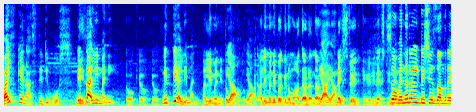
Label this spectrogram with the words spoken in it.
wife can ask the divorce with alimony. Okay okay okay with the alimony alimony ತಗೋಬಹುದು ಓಕೆ ಅಲಿಮನಿ ಬಗ್ಗೆನೂ ಮಾತಾಡೋಣ. ಯಾ, ಯಾ. ನೆಕ್ಸ್ಟ್ ಇದಕ್ಕೆ ಹೇಳಿ ನೆಕ್ಸ್ಟ್ ಸೊ ವೆನರಲ್ ಡಿಶಸ್ ಅಂದ್ರೆ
